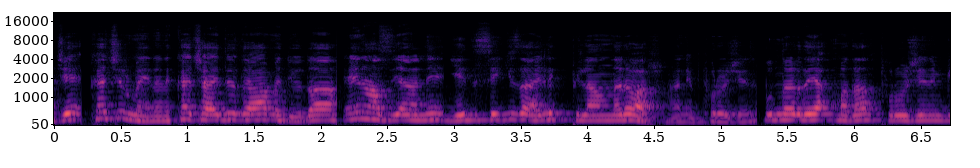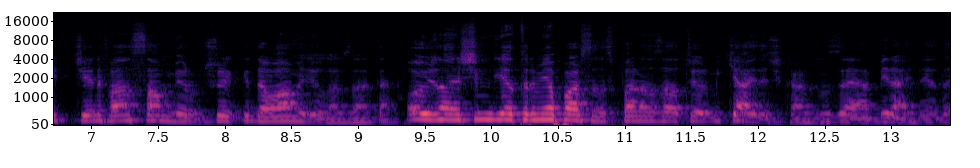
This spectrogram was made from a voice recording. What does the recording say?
bence kaçırmayın. Hani kaç aydır devam ediyor. Daha en az yani 7-8 aylık planları var hani projenin. Bunları da yapmadan projenin biteceğini falan sanmıyorum. Sürekli devam ediyorlar zaten. O yüzden şimdi yatırım yaparsanız paranızı atıyorum 2 ayda çıkardınız veya 1 ayda ya da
